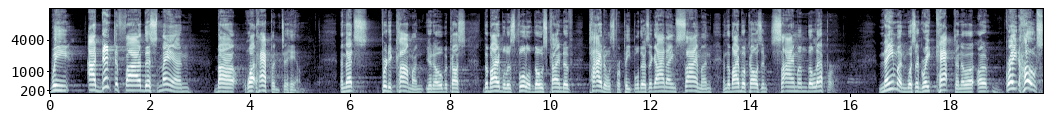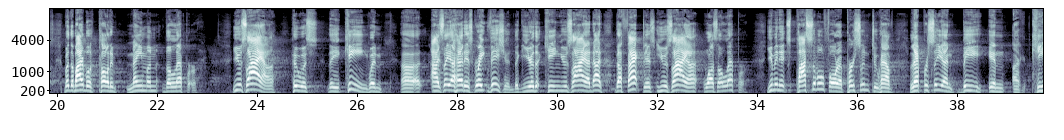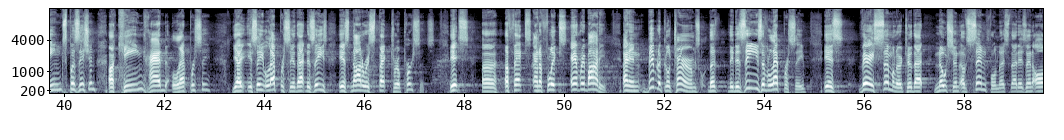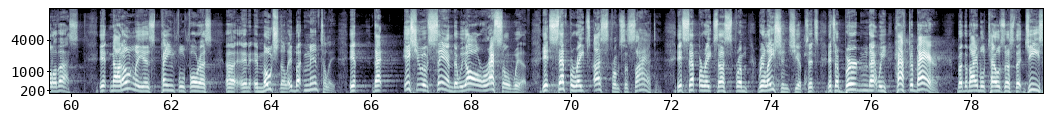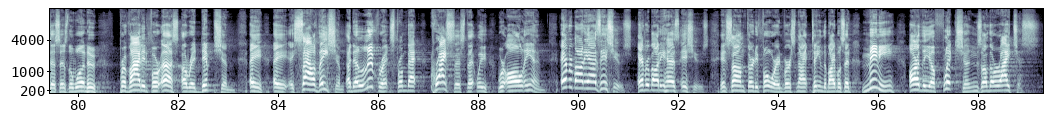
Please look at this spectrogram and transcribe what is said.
We identify this man by what happened to him. And that's pretty common, you know, because the Bible is full of those kind of titles for people. There's a guy named Simon, and the Bible calls him Simon the leper. Naaman was a great captain, a, a great host, but the Bible called him Naaman the leper. Uzziah, who was the king when uh, Isaiah had his great vision, the year that King Uzziah died. The fact is, Uzziah was a leper. You mean it's possible for a person to have leprosy and be in a king's position? A king had leprosy? Yeah, you see, leprosy, that disease, is not a respecter of persons. It uh, affects and afflicts everybody. And in biblical terms, the, the disease of leprosy is very similar to that notion of sinfulness that is in all of us. It not only is painful for us uh, emotionally, but mentally. It, that issue of sin that we all wrestle with, it separates us from society. It separates us from relationships. It's, it's a burden that we have to bear. But the Bible tells us that Jesus is the one who provided for us a redemption, a, a, a salvation, a deliverance from that crisis that we were all in. Everybody has issues. Everybody has issues. In Psalm 34, in verse 19, the Bible said, Many are the afflictions of the righteous.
